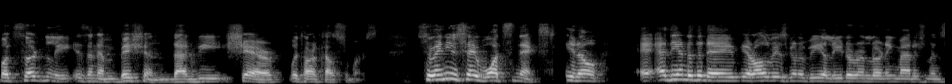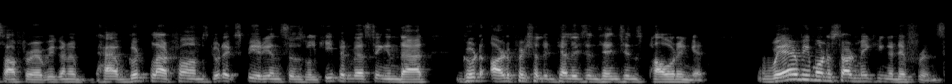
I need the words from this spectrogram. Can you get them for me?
but certainly is an ambition that we share with our customers. So when you say what's next, you know, at the end of the day, we're always going to be a leader in learning management software. We're going to have good platforms, good experiences. We'll keep investing in that, good artificial intelligence engines powering it. Where we want to start making a difference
